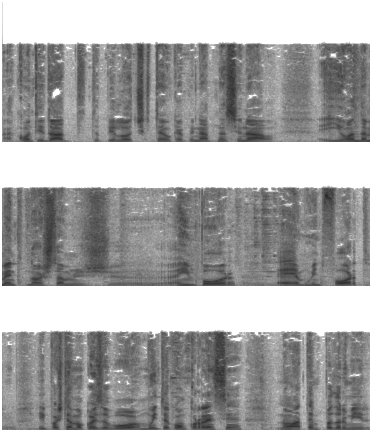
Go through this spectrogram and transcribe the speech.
a quantidade de pilotos que tem o Campeonato Nacional e o andamento que nós estamos eh, a impor, é muito forte. E depois tem uma coisa boa, muita concorrência, não há tempo para dormir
